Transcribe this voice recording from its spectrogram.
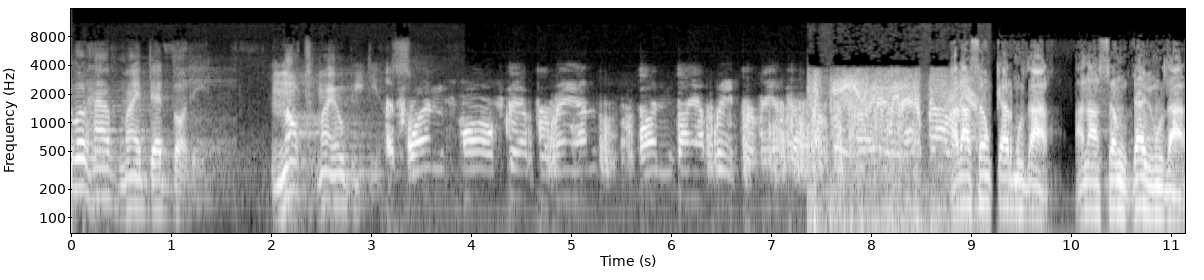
They will have my dead body, not my obedience. That's one small step for man, one giant leap for mankind. Okay, we've had a problem. A nação quer mudar. A nação deve mudar.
